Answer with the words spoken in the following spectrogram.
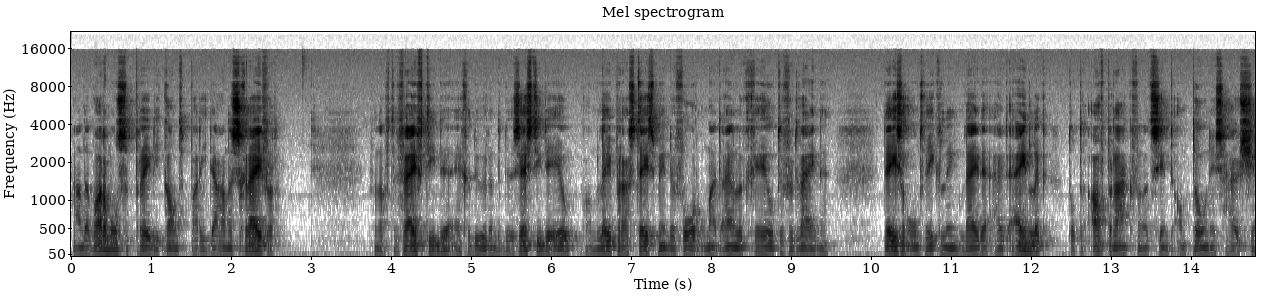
aan de Warmondse predikant Paridane Schrijver. Vanaf de 15e en gedurende de 16e eeuw kwam lepra steeds minder voor om uiteindelijk geheel te verdwijnen. Deze ontwikkeling leidde uiteindelijk tot de afbraak van het Sint-Antonishuisje.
